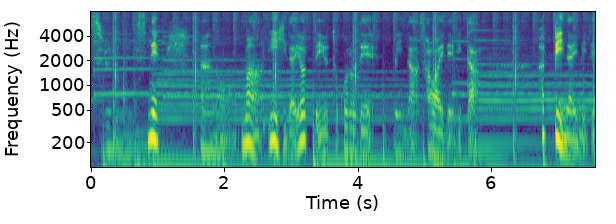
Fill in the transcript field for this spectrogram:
するのでですね、あのまあいい日だよっていうところでみんな騒いでいたハッピーな意味で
